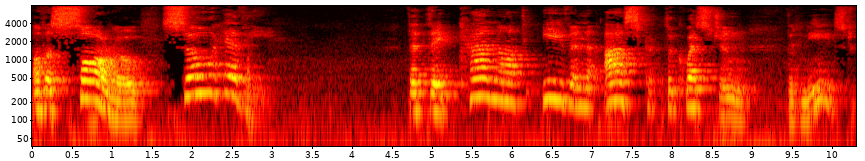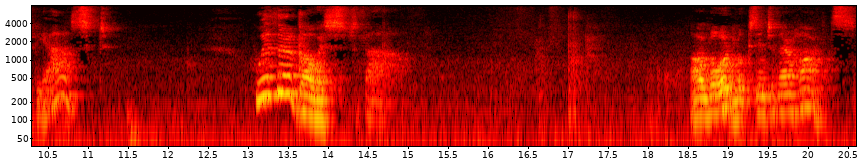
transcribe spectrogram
of a sorrow so heavy that they cannot even ask the question that needs to be asked Whither goest thou? Our Lord looks into their hearts.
